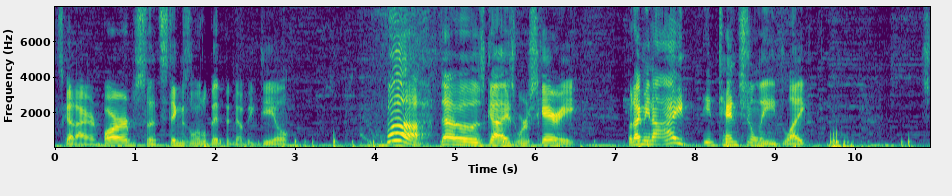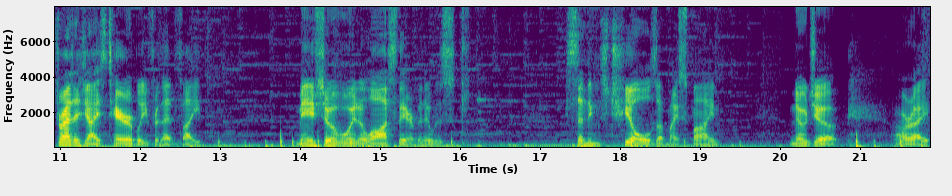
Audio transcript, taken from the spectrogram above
It's got iron barbs, so that stings a little bit, but no big deal. Ah, those guys were scary. But I mean, I intentionally, like, strategized terribly for that fight. Managed to avoid a loss there, but it was sending chills up my spine. No joke. Alright.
